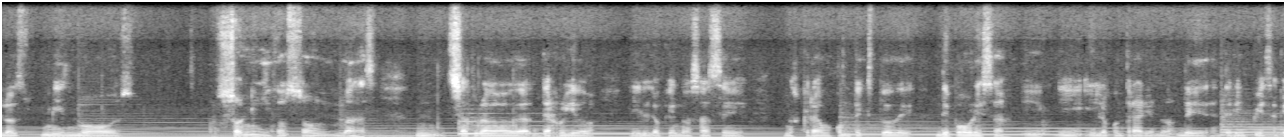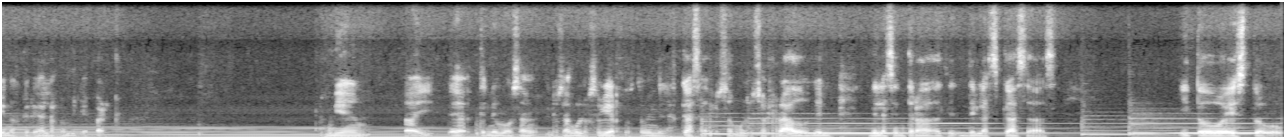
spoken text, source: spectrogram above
los mismos sonidos son más mm, saturados de ruido, y lo que nos hace nos crea un contexto de, de pobreza y, y, lo contrario, ¿no? De, de, limpieza que nos crea la familia Park. Bien, ahí eh, tenemos los ángulos abiertos también de las casas, los ángulos cerrados de, de las entradas de, las casas y todo esto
